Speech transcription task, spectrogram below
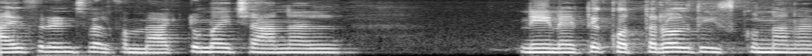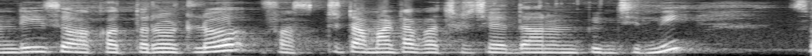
Hi friends welcome back to my channel నేనైతే కొత్త రోలు తీసుకున్నానండి. సో ఆ కొత్త రోట్లో ఫస్ట్ టమాటా పచ్చడి చేద్దామని అనిపించింది. సో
